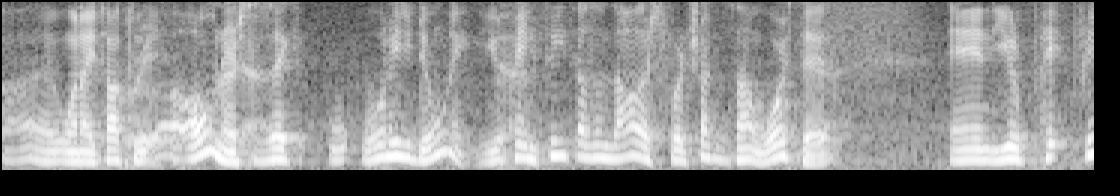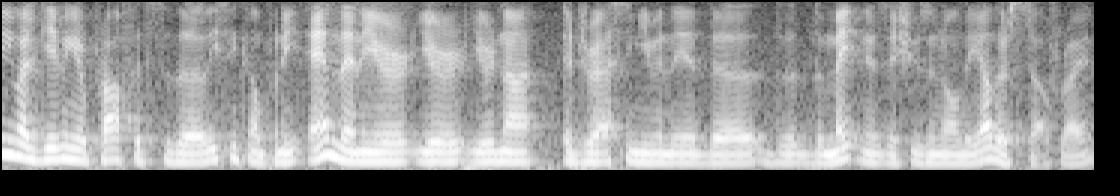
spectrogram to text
Uh, when I talk to owners, Yeah. it's like, what are you doing? You're Yeah. paying three thousand dollars for a truck that's not worth it and you're pay, pretty much giving your profits to the leasing company, and then you're you're you're not addressing even the the, the, the maintenance issues and all the other stuff, right?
